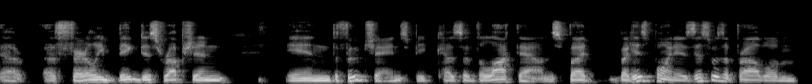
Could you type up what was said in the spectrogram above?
a a fairly big disruption in the food chains because of the lockdowns. But but his point is this was a problem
